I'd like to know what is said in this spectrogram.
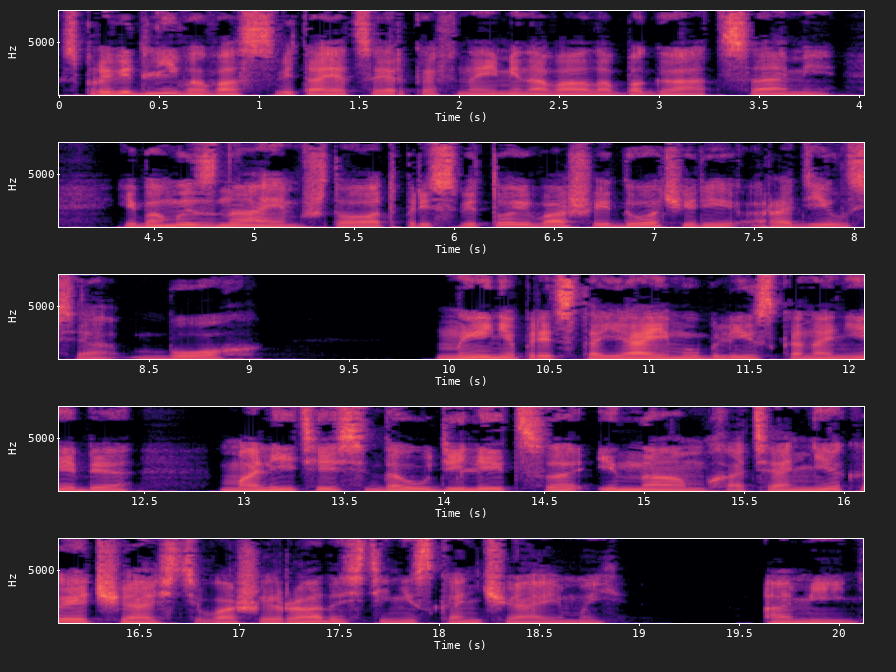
Справедливо вас Святая Церковь наименовала богоотцами, ибо мы знаем, что от Пресвятой вашей дочери родился Бог. Ныне, предстоя Ему близко на небе, Молитесь, да уделится и нам, хотя некая часть вашей радости нескончаемой. Аминь.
